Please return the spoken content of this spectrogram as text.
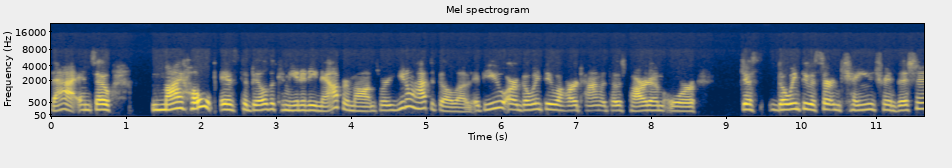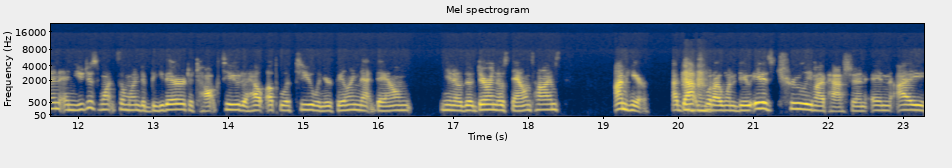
that. And so my hope is to build a community now for moms where you don't have to feel alone. If you are going through a hard time with postpartum or just going through a certain change transition and you just want someone to be there to talk to to help uplift you when you're feeling that down you know the, during those down times i'm here that's mm-hmm. what i want to do it is truly my passion and i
